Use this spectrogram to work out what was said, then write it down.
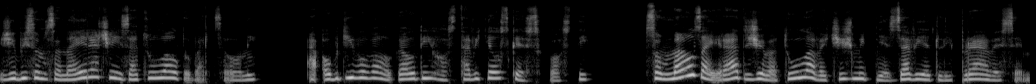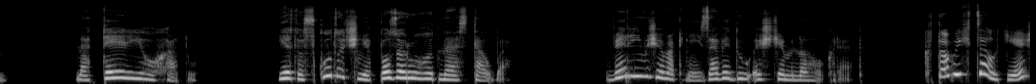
že by som sa najradšej zatúlal do Barcelony a obdivoval Gaudího staviteľské schvosty, som naozaj rád, že ma túlavé čižmy dnes zaviedli práve sem. Na Tériho chatu. Je to skutočne pozoruhodná stavba. Verím, že ma k nej zavedú ešte mnohokrát. Kto by chcel tiež?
